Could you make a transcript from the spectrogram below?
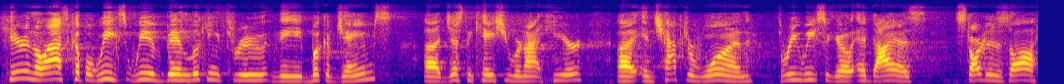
Here in the last couple of weeks, we have been looking through the book of James. Uh, just in case you were not here, uh, in chapter one, three weeks ago, Ed Dias started us off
